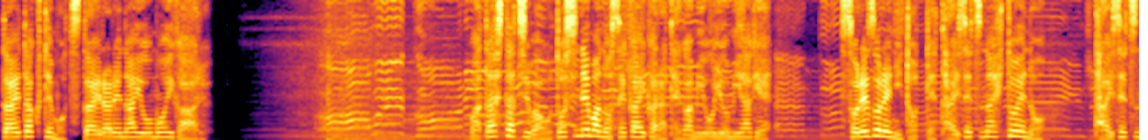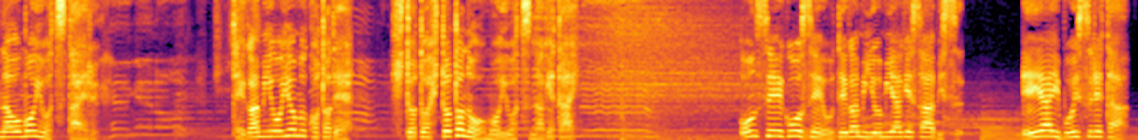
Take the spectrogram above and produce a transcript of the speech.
伝えたくても伝えられない思いがある。私たちは音シネマの世界から手紙を読み上げそれぞれにとって大切な人への大切な思いを伝える。手紙を読むことで人と人との思いをつなげたい。音声合成お手紙読み上げサービス AI ボイスレター。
